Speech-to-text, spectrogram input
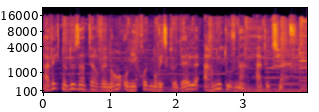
avec nos deux intervenants au micro de Maurice Claudel, Arnaud Touvenin. A tout de suite.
